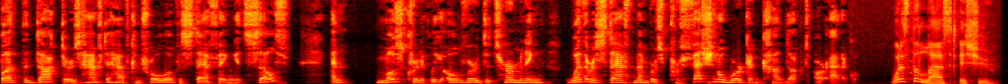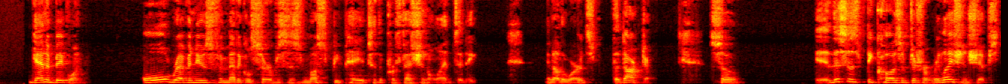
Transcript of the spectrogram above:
But the doctors have to have control over staffing itself and most critically over determining whether a staff member's professional work and conduct are adequate. What is the last issue? Again, a big one. All revenues for medical services must be paid to the professional entity. In other words, the doctor. So eh, this is because of different relationships.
